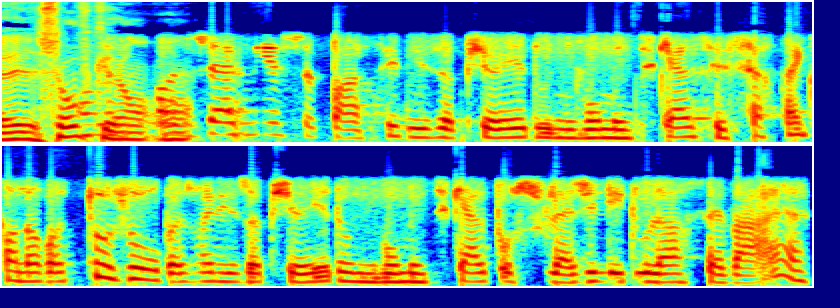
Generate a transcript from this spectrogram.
Euh, sauf on que ne on, va jamais se passer des opioïdes au niveau médical. C'est certain qu'on aura toujours besoin des opioïdes au niveau médical pour soulager les douleurs sévères.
